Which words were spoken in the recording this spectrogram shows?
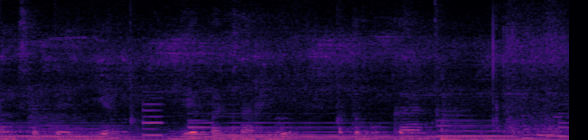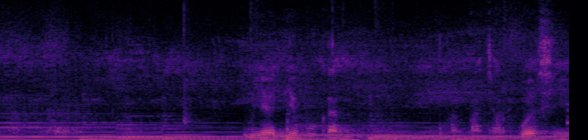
konsepnya dia dia pacar lu atau bukan? Iya dia bukan bukan pacar gue sih.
